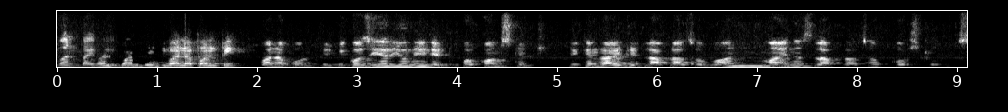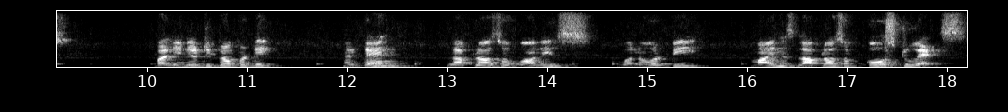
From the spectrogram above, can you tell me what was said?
1 by 1 point p. 1 upon p. 1 upon p because here you need it for constant. You can write it Laplace of 1 minus Laplace of cos 2x by linearity property and then Laplace of 1 is 1 over p minus Laplace of cos 2x.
